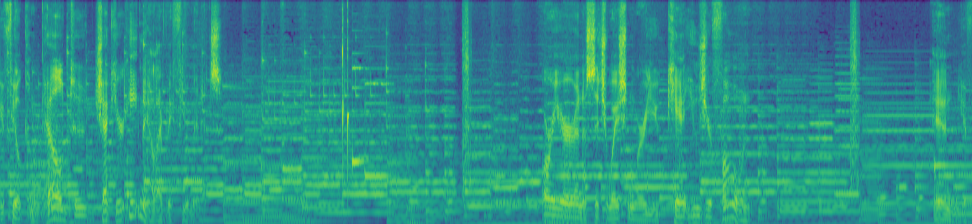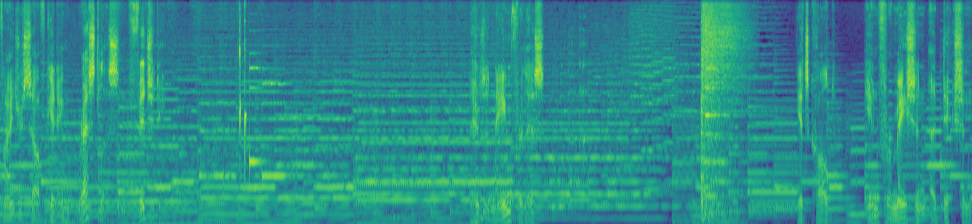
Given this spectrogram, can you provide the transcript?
you feel compelled to check your email every few minutes. Or you're in a situation where you can't use your phone and you find yourself getting restless and fidgety. There's a name for this. It's called information addiction.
